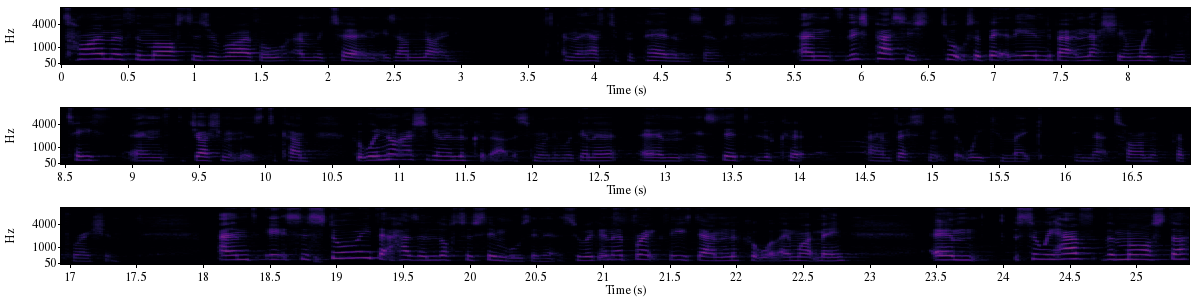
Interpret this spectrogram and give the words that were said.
time of the master's arrival and return is unknown, and they have to prepare themselves. And this passage talks a bit at the end about gnashing and weeping of teeth and the judgment that's to come. But we're not actually going to look at that this morning. We're going to um, instead look at our investments that we can make in that time of preparation. And it's a story that has a lot of symbols in it. So we're going to break these down and look at what they might mean. Um, so we have the master,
